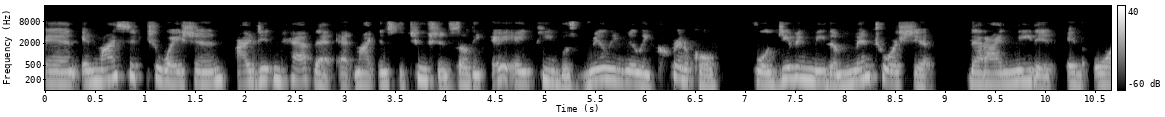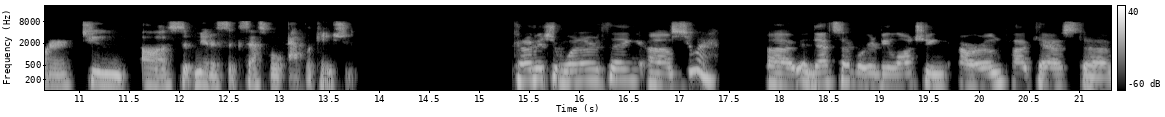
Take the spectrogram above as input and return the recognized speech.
And in my situation, I didn't have that at my institution. So the AAP was really, really critical for giving me the mentorship that I needed in order to uh, submit a successful application. Can I mention one other thing? Um, sure. Uh, and that's that we're going to be launching our own podcast. Uh,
